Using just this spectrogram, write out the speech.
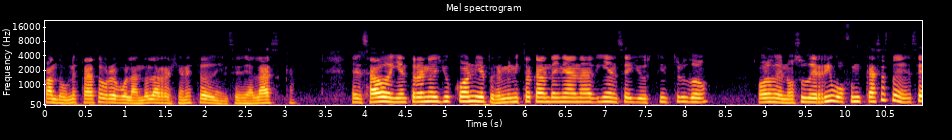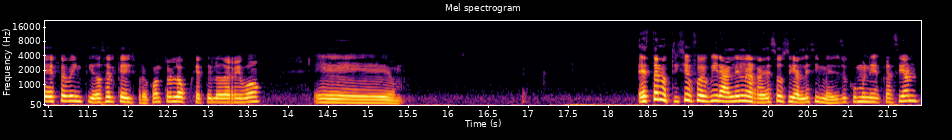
cuando uno estaba sobrevolando la región estadounidense de Alaska. El sábado ya entró en el Yukon y el primer ministro canadiense Justin Trudeau ordenó su derribo. Fue un caza estadounidense F-22 el que disparó contra el objeto y lo derribó. Eh, esta noticia fue viral en las redes sociales y medios de comunicación.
